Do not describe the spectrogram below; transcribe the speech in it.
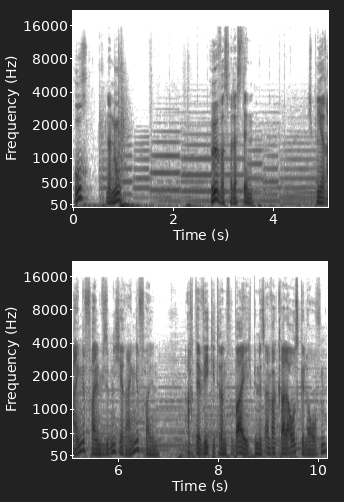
Huch, Nanu. Hö, was war das denn? Ich bin hier reingefallen. Wieso bin ich hier reingefallen? Ach, der Weg geht dran vorbei. Ich bin jetzt einfach gerade ausgelaufen.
